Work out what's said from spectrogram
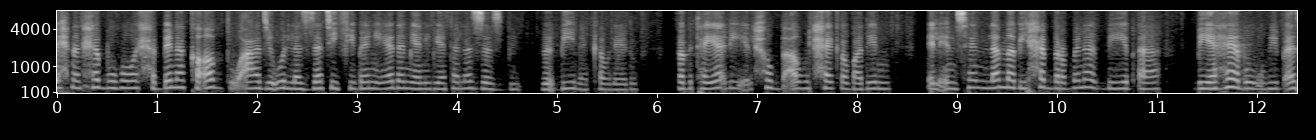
إحنا نحبه وهو يحبنا كأب وقعد يقول لذتي في بني آدم يعني بيتلذذ بي- بينا كأولاده. فبتهيألي الحب أول حاجة وبعدين الإنسان لما بيحب ربنا بيبقى بيهابه وبيبقى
